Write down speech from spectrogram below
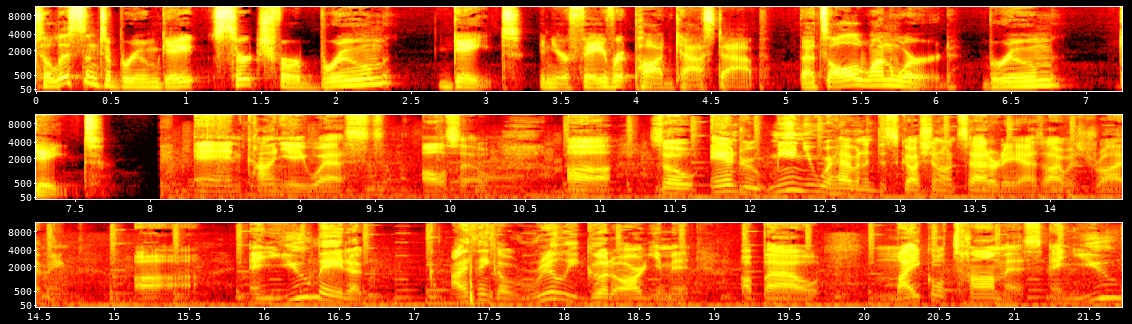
To listen to Broomgate, search for Broomgate in your favorite podcast app. That's all one word Broomgate. and Kanye West also. Uh, so Andrew, me and you were having a discussion on Saturday as I was driving, uh, and you made a, I think, a really good argument about Michael Thomas, and you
